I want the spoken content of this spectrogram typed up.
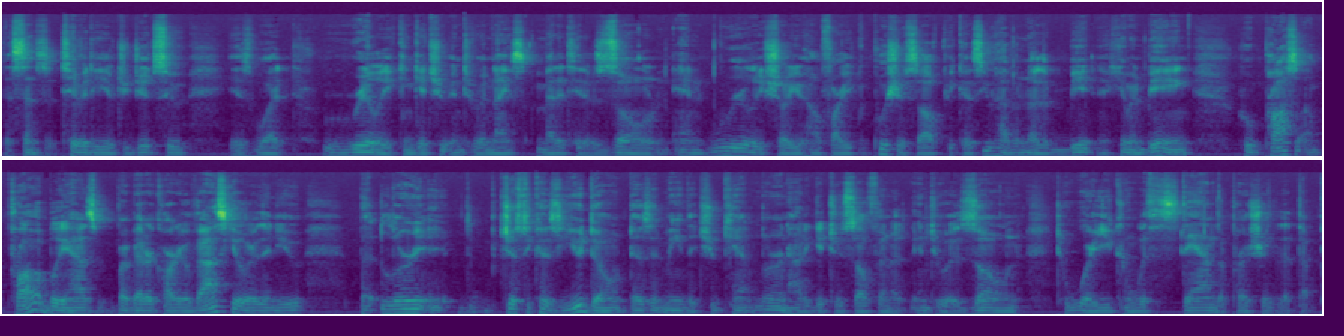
The sensitivity of jujitsu is what really can get you into a nice meditative zone and really show you how far you can push yourself because you have another be- human being who pros- probably has a better cardiovascular than you but learning just because you don't doesn't mean that you can't learn how to get yourself in a, into a zone to where you can withstand the pressure that that,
